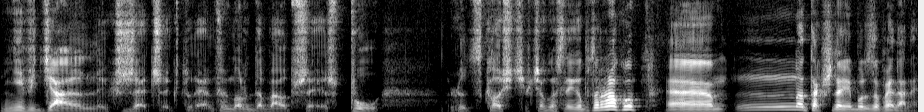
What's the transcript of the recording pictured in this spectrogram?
niewidzialnych rzeczy, które wymordowały przecież pół ludzkości w ciągu ostatniego półtora roku. Em, No tak przynajmniej było zapowiadane.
